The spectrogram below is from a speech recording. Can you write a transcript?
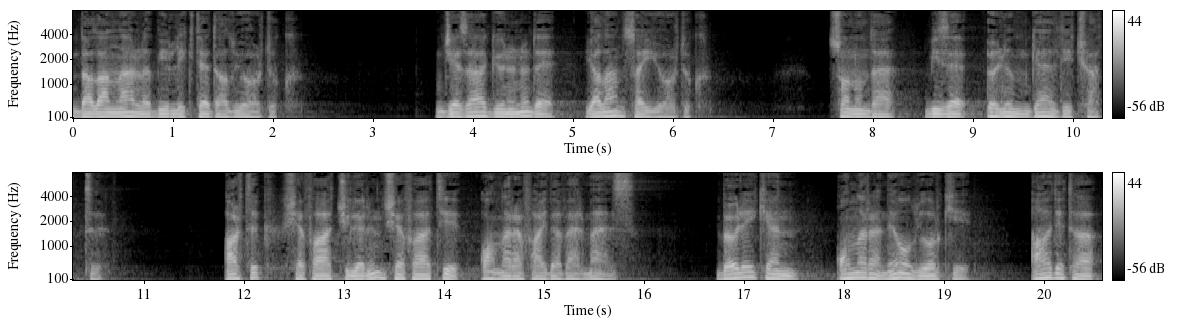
Dalanlarla birlikte dalıyorduk. Ceza gününü de yalan sayıyorduk. Sonunda bize ölüm geldi çattı. Artık şefaatçilerin şefaati onlara fayda vermez. Böyleyken onlara ne oluyor ki adeta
